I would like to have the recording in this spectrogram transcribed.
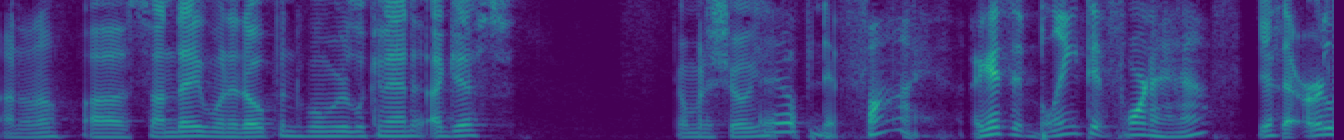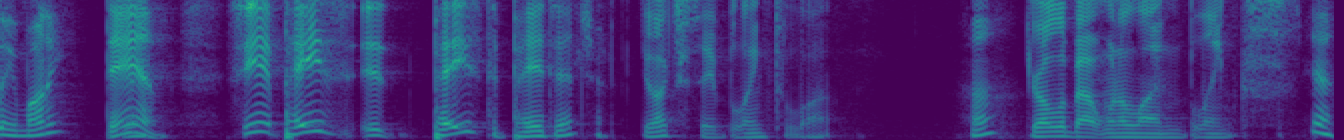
I don't know. Uh, Sunday when it opened when we were looking at it, I guess. You want me to show you? It opened at five. I guess it blinked at four and a half. Yeah. The early money. Damn. See, it pays. It pays to pay attention. You like to say blinked a lot. Huh? You're all about when a line blinks. Yeah.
